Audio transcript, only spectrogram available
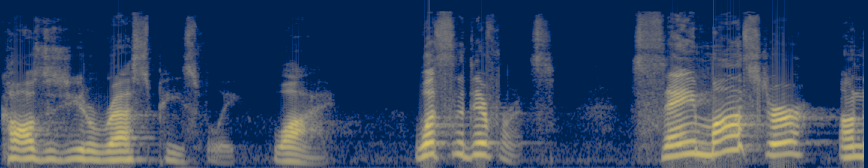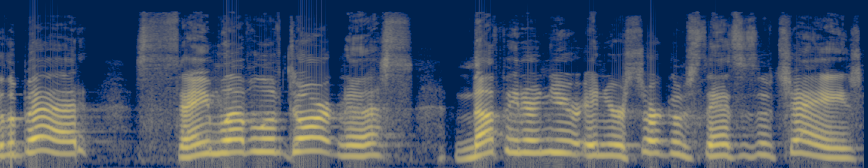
causes you to rest peacefully. Why? What's the difference? Same monster under the bed, same level of darkness. Nothing in your, in your circumstances have changed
